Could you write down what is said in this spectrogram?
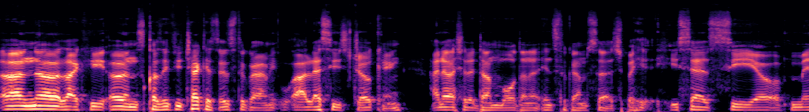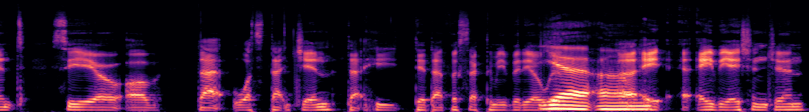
Uh, no, like he owns because if you check his Instagram, unless he's joking, I know I should have done more than an Instagram search, but he he says CEO of Mint, CEO of that what's that gin that he did that vasectomy video with, yeah. uh, Um, a- aviation gin.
